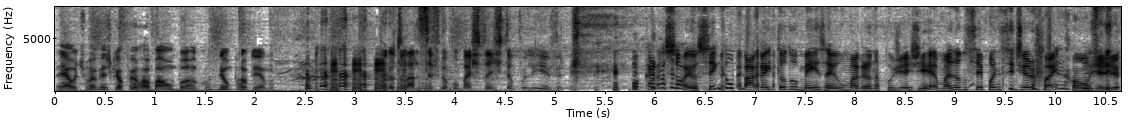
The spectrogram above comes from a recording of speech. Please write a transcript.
É, a última vez que eu fui roubar um banco, deu um problema. Por outro lado, você ficou com bastante tempo livre. Pô, cara, só, eu sei que eu pago aí todo mês aí uma grana pro GG, mas eu não sei pra onde esse dinheiro vai não, GG.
